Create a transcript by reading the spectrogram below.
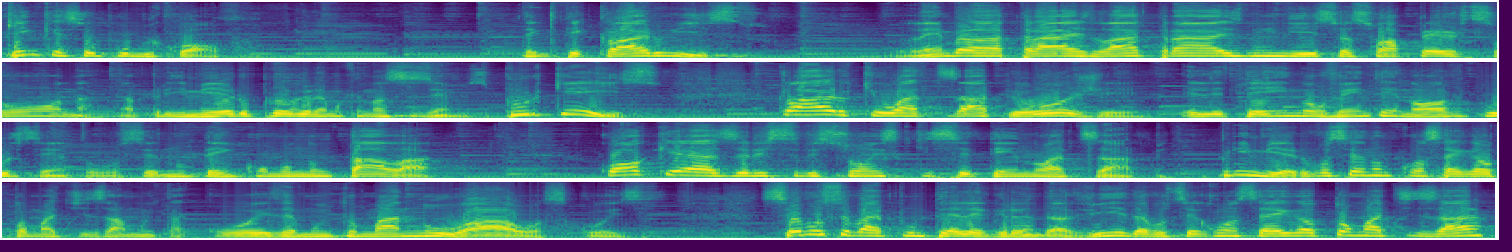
Quem que é seu público-alvo? Tem que ter claro isso. Lembra lá atrás, lá atrás, no início, a sua persona, no primeiro programa que nós fizemos. Por que isso? Claro que o WhatsApp hoje, ele tem 99%, você não tem como não estar tá lá. Qual que é as restrições que se tem no WhatsApp? Primeiro, você não consegue automatizar muita coisa, é muito manual as coisas. Se você vai para um Telegram da vida, você consegue automatizar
